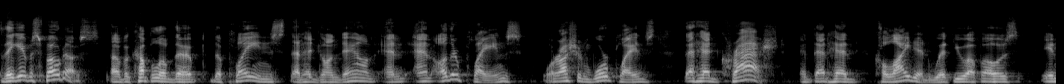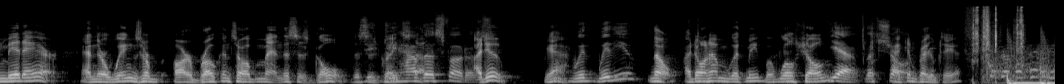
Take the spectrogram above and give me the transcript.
they gave us photos of a couple of the, the planes that had gone down and, and other planes, Russian warplanes, that had crashed and that had collided with UFOs in midair. And their wings are, are broken. So, man, this is gold. This is great Do you have stuff. those photos? I do. Yeah. With, with you? No, I don't have them with me, but we'll show them. Yeah, let's show them. I can bring them to you.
